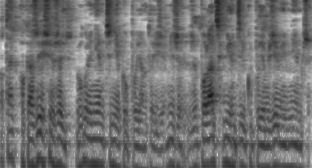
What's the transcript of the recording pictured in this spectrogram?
No tak, okazuje się, że w ogóle Niemcy nie kupują tej ziemi, że, że Polacy więcej kupują ziemi w Niemczech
